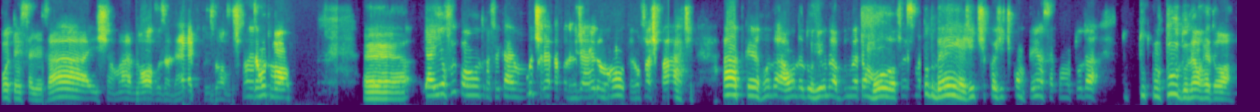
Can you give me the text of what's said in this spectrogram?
potencializar e chamar novos adeptos, novos fãs, é muito bom. É, e aí eu fui contra, eu falei, cara, eu vou tirar a etapa do Rio de Janeiro nunca, não faz parte. Ah, porque a onda, a onda do Rio é, não é, tão boa. Eu falei assim, mas tudo bem, a gente, a gente compensa com, toda, com tudo né, ao redor.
